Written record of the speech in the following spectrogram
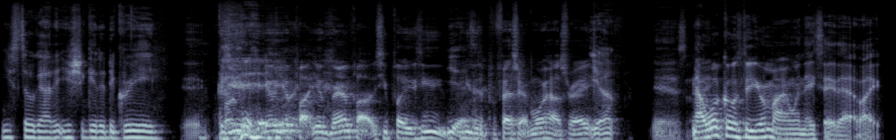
"You still got it. You should get a degree." Yeah, because your your your, your grandpa, he plays. He Yeah. he's a professor at Morehouse, right? Yep. Yeah. so Now, like- what goes through your mind when they say that? Like,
